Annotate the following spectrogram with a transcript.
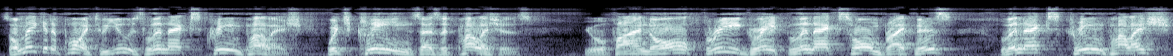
So make it a point to use Linex Cream Polish, which cleans as it polishes. You'll find all three great Linex home brighteners Linex Cream Polish,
